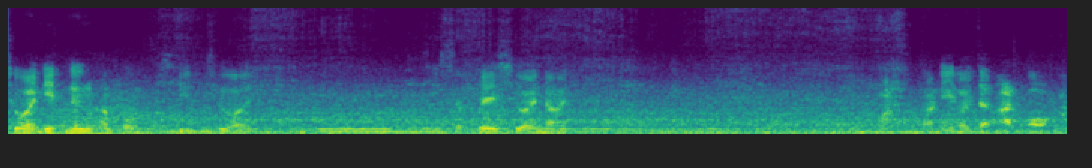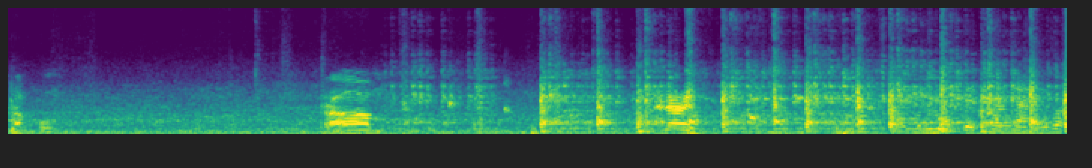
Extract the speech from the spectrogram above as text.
ช่วยนิดนึงครับผมฉีดช่วยฉีดสเปรย์ช่วยหน่อยมาตอนนี้เราจะอัดออกครับผม พร้อมไปเลยแล้วมันหลุดไปข้างในป่ะ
